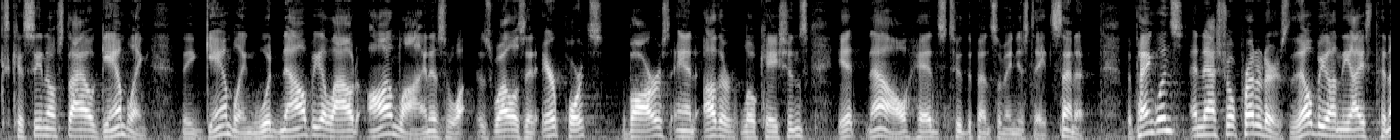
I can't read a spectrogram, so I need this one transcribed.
casino style gambling. The gambling would now be allowed online as well as, well as at airports, bars and other locations. It now heads to the Pennsylvania State Senate. The Penguins and Nashville Predators, they'll be on the ice tonight.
